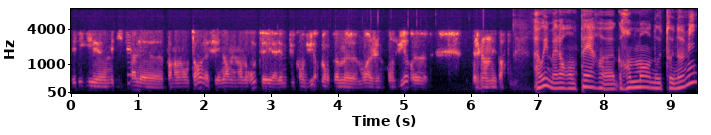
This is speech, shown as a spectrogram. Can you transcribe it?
déléguée euh, médicale euh, pendant longtemps, elle a fait énormément de routes et elle aime plus conduire. Donc, comme moi j'aime conduire, je l'ai emmenée partout. Ah oui, mais alors on perd grandement en autonomie,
